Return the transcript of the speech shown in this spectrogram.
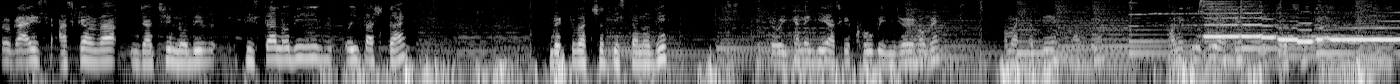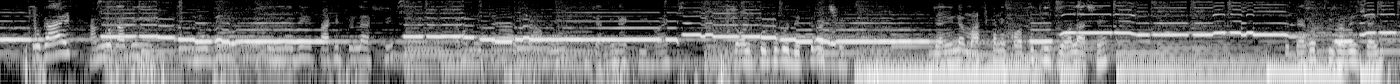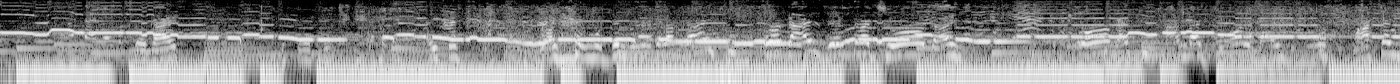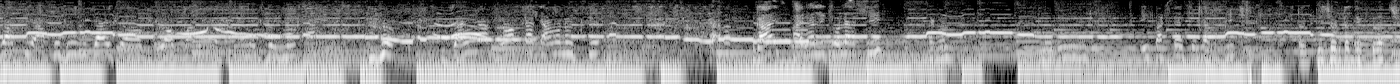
তো গাইস আজকে আমরা যাচ্ছি নদীর, তিস্তা নদীর ওই পাশটায়। দেখতে পাচ্ছ তিস্তা নদী। তো ওইখানে গিয়ে আজকে খুব এনজয় হবে। আমার সাথে আছে, অনেক লোকই আছে তো গাইস আমি আমি নদী, নদীর পাশে চলে আসছি। এখন এটা যাব, জানি না কি হয়। জল কটুকু দেখতে পাচ্ছ? জানি না মাঝখানে কত কি জল আছে। তো দেখো কীভাবে যাই। তো গাইস এই তো মধ্যে গাইস ও গাইস দেখতে পাচ্ছ গাইস গাইস খুব ঠান্ডা জল গাইস পাঁচটায় যাচ্ছি এতদিন গাইস ব্লগ কেমন হচ্ছে। গাইস ফাইনালি চলে নদী এই পাশটায় চলে আসছি আর পিছনটা দেখতে পাচ্ছ।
